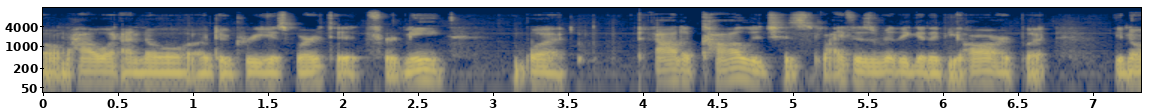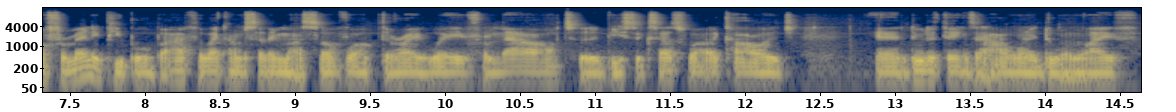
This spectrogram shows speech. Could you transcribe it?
Um, how would I know a degree is worth it for me? But out of college, his life is really going to be hard. But you know, for many people, but I feel like I'm setting myself up the right way from now to be successful out of college and do the things that I want to do in life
